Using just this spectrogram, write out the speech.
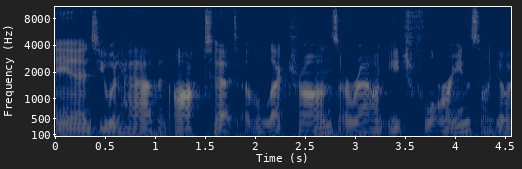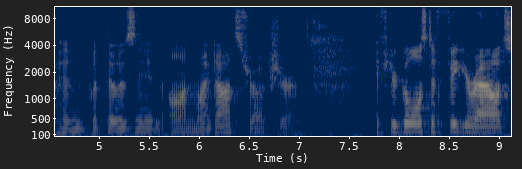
and you would have an octet of electrons around each fluorine. So I'll go ahead and put those in on my dot structure. If your goal is to figure out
